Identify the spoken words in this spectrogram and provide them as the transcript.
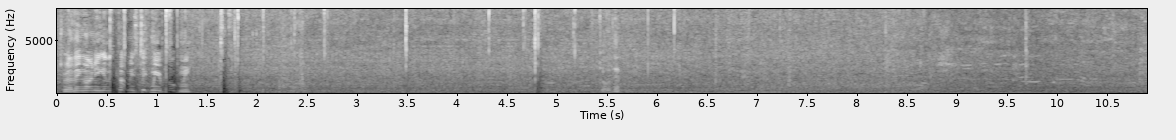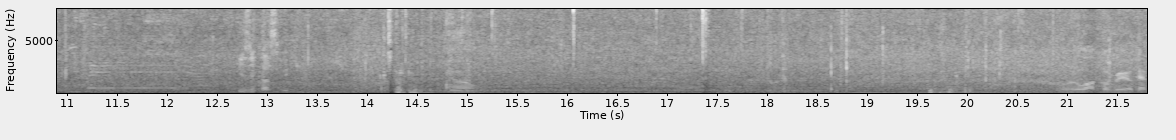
Is there anything on you gonna cut me, stick me, or poke me? Go with him. He's in custody. No. We'll walk over here, okay?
